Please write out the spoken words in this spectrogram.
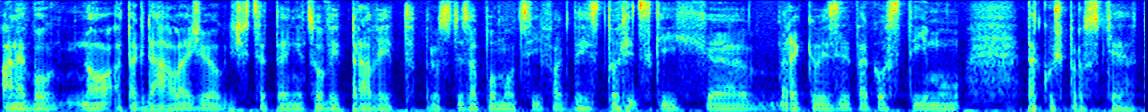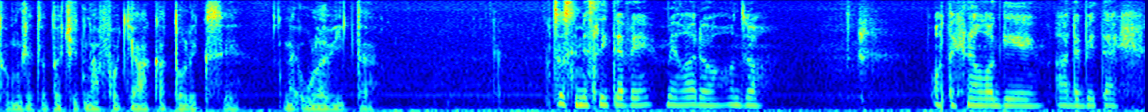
a nebo no a tak dále, že jo, když chcete něco vypravit prostě za pomocí fakt historických uh, rekvizit a kostýmů, tak už prostě to můžete točit na foťák a tolik si neulevíte. Co si myslíte vy, Milado, Honzo, o technologii a debitech?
